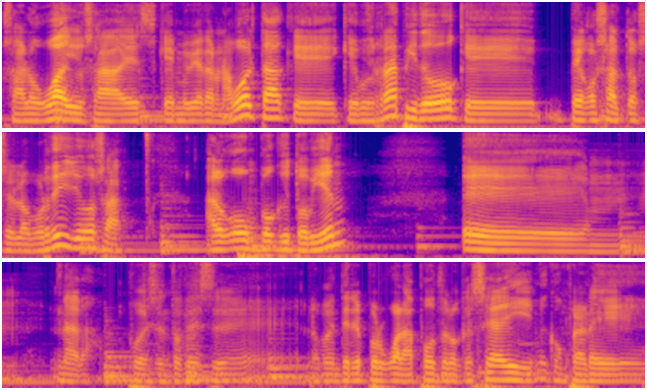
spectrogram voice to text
O sea, lo guay, o sea, es que me voy a dar una vuelta, que, que voy rápido, que pego saltos en los bordillos, o sea, algo un poquito bien. Eh, nada, pues entonces eh, lo venderé por Wallapop o lo que sea y me compraré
